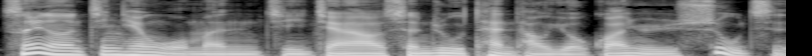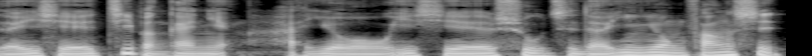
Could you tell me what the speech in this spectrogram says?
所以呢，今天我们即将要深入探讨有关于树脂的一些基本概念，还有一些树脂的应用方式。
